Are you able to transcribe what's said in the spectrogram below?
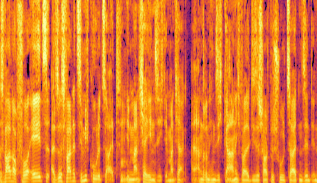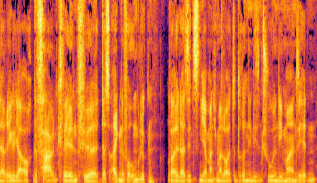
Es war noch vor AIDS, also es war eine ziemlich coole Zeit. In mancher Hinsicht, in mancher anderen Hinsicht gar nicht, weil diese Schauspielschulzeiten sind in der Regel ja auch Gefahrenquellen für das eigene Verunglücken. Weil da sitzen ja manchmal Leute drin in diesen Schulen, die meinen, sie hätten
